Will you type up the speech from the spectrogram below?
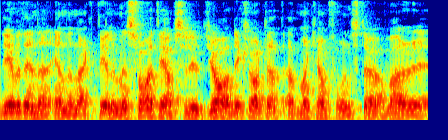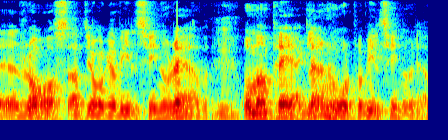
det är väl den enda nackdelen. Men svaret är absolut ja. Det är klart att, att man kan få en stövarras att jaga vildsvin och räv. Om man präglar en hårt på vildsvin och räv.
